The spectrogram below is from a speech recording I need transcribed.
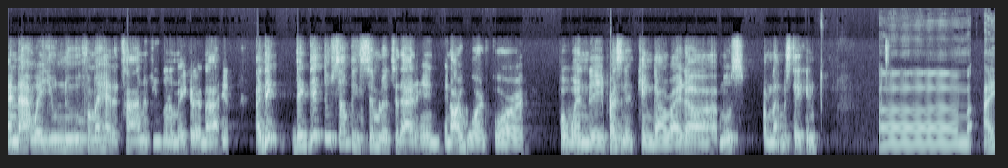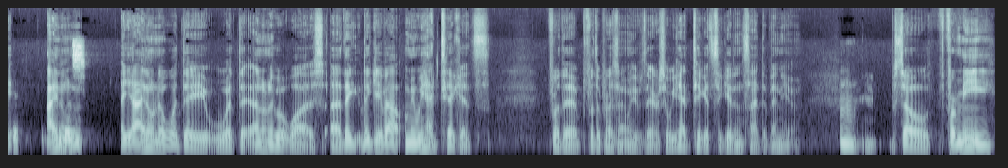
and that way you knew from ahead of time if you're going to make it or not. I think they did do something similar to that in in our ward for for when the president came down, right, uh, Moose? If I'm not mistaken. Um, I I don't. Yeah, I don't know what they what they I don't know who it was. Uh, they they gave out. I mean, we had tickets for the for the president when he was there, so we had tickets to get inside the venue. Mm. So for me,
